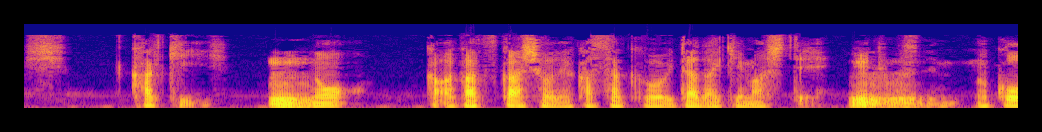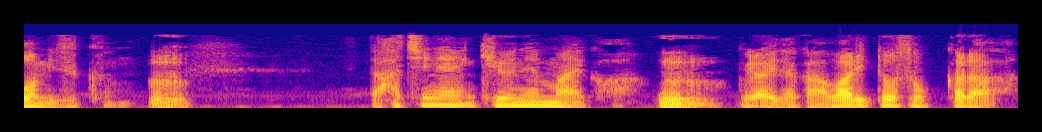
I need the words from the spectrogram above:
し夏季うん。の赤塚賞で佳作をいただきまして、向こう水くん。うん8年、9年前か、うん。ぐらいだから、割とそこから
